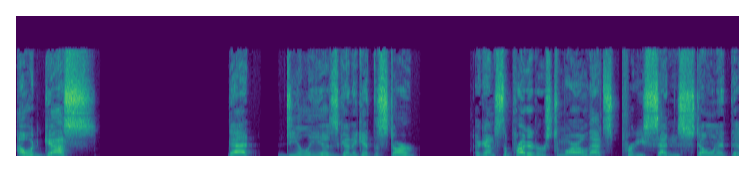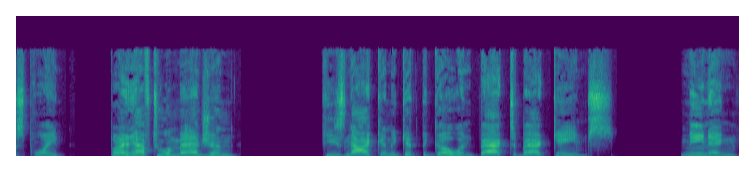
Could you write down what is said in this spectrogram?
I would guess that Delia is going to get the start against the Predators tomorrow. That's pretty set in stone at this point. But I'd have to imagine he's not going to get the go in back to back games. Meaning,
